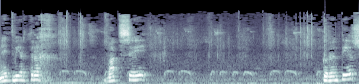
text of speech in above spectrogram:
net weer terug wat sê Korintiërs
